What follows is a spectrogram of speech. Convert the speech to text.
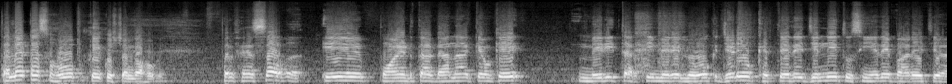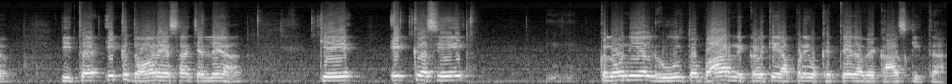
ਤਾਂ ਲੈਟ ਅਸ ਹੋਪ ਕਿ ਕੁਝ ਚੰਗਾ ਹੋਵੇ। ਪ੍ਰੋਫੈਸਰ ਸਾਹਿਬ, ਇਹ ਪੁਆਇੰਟ ਤੁਹਾਡਾ ਨਾ, ਕਿਉਂਕਿ ਮੇਰੀ ਧਰਤੀ, ਮੇਰੇ ਲੋਕ, ਜਿਹੜੇ ਉਹ ਖਿੱਤੇ ਦੇ, ਜਿੰਨੀ ਤੁਸੀਂ ਇਹਦੇ ਬਾਰੇ ਚ ਕੀਤਾ, ਇੱਕ ਦੌਰ ਐਸਾ ਚੱਲਿਆ ਕਿ ਇੱਕ ਅਸੀਂ ਕਲੋਨੀਅਲ ਰੂਲ ਤੋਂ ਬਾਹਰ ਨਿਕਲ ਕੇ ਆਪਣੇ ਉਹ ਖਿੱਤੇ ਦਾ ਵਿਕਾਸ ਕੀਤਾ।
